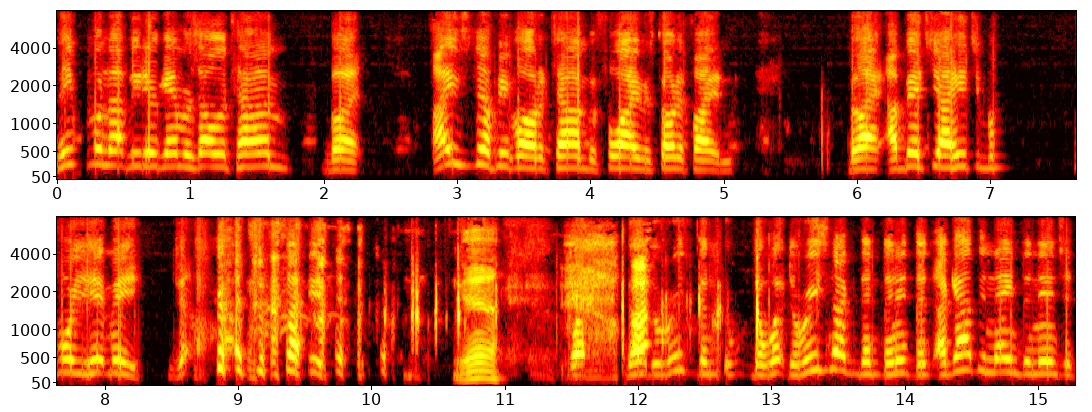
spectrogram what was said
people not video gamers all the time, but I used to tell people all the time before I even started fighting. But like, I bet you I hit you before you hit me. Just saying. Yeah. The, the, re- the, the, the reason I the, the, the- I got the name the Ninja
